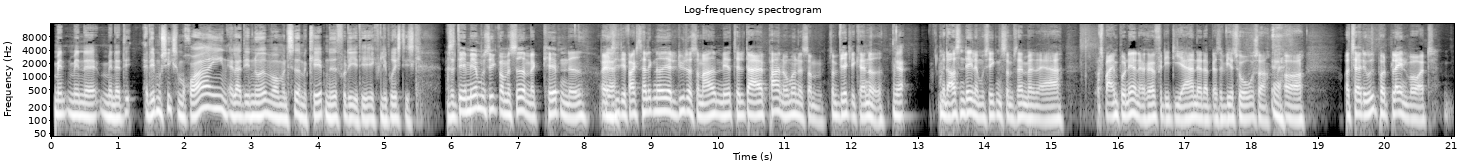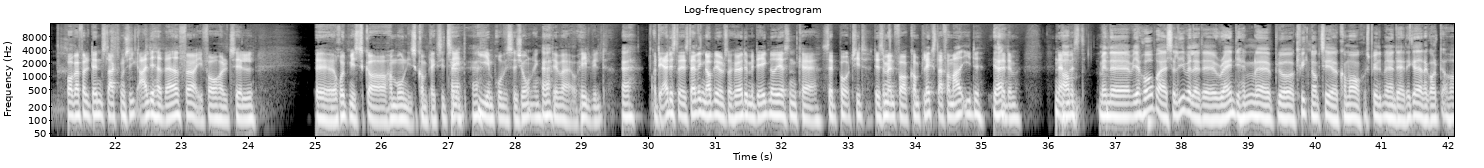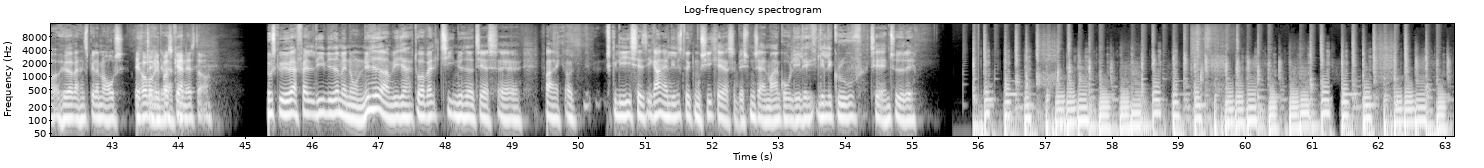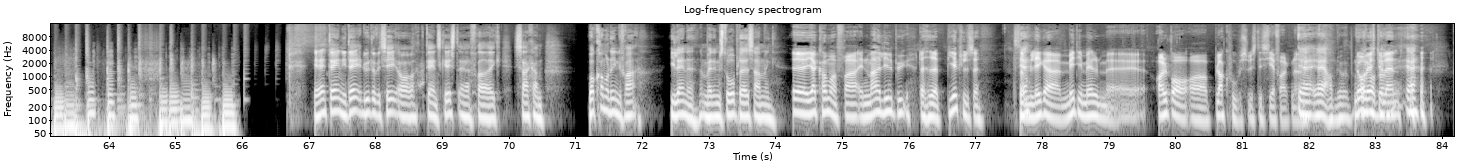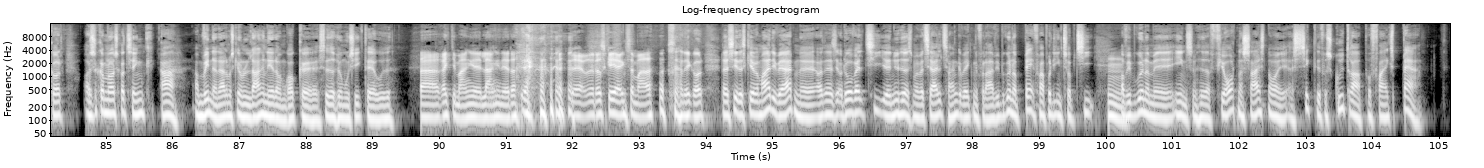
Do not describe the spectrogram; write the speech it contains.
Men, men, øh, men er, det, er det musik, som rører en, eller er det noget, hvor man sidder med kæben nede, fordi det er ekvilibristisk? Altså, det er mere musik, hvor man sidder med kæben nede. Og jeg ja. vil sige, det er faktisk heller ikke noget, jeg lytter så meget mere til. Der er et par numrene, som, som virkelig kan noget. Ja. Men der er også en del af musikken, som simpelthen er også bare imponerende at høre, fordi de er netop altså virtuoser. Ja. Og, og tager det ud på et plan, hvor, at, hvor i hvert fald den slags musik aldrig havde været før i forhold til øh, rytmisk og harmonisk kompleksitet Ja, ja, i improvisation. Ikke? Ja. Det var jo helt vildt. Ja. Og det er det stadig, stadigvæk en oplevelse at høre det, men det er ikke noget, jeg sådan kan sætte på tit. Det er simpelthen for komplekst, der er for meget i det ja. til dem. Om, Nærmest. men øh, jeg håber altså alligevel, at øh, Randy han øh, bliver kvik nok til at komme over og spille med han der. Det gad jeg da godt at høre, hvad han spiller med Aarhus. Det håber vi på hvert sker næste år. Nu skal vi i hvert fald lige videre med nogle nyheder. Vi har, du har valgt 10 nyheder til os, øh, Frederik, og skal lige sætte i gang af et lille stykke musik her, som jeg synes er en meget god lille, lille groove til at antyde det. Ja, dagen i dag lytter vi til, og dagens gæst er Frederik Sakam. Hvor kommer du egentlig fra i landet med den store pladesamling? Øh, Jeg kommer fra en meget lille by, der hedder Birkelse, som Ja. ja. ligger midt imellem øh, Aalborg og Blokhus, hvis det siger folk noget. Ja, ja, ja. Nordvestjylland. Ja, godt. Og så kan man også godt tænke, ah, om vinteren er der måske nogle lange nætter, hvor man godt kan sidde og høre musik derude. Der er rigtig mange lange nætter derude. Der sker ikke så meget. Ja, det er godt. Lad os se, der sker meget i verden, øh, og, der, og du har valgt 10 uh, nyheder, som har været særligt tankevækkende for dig. Vi begynder bagfra på din top 10, mm. og vi begynder med en, som hedder 14 og 16-årige er sigtet for skuddrab på Frederiksberg.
